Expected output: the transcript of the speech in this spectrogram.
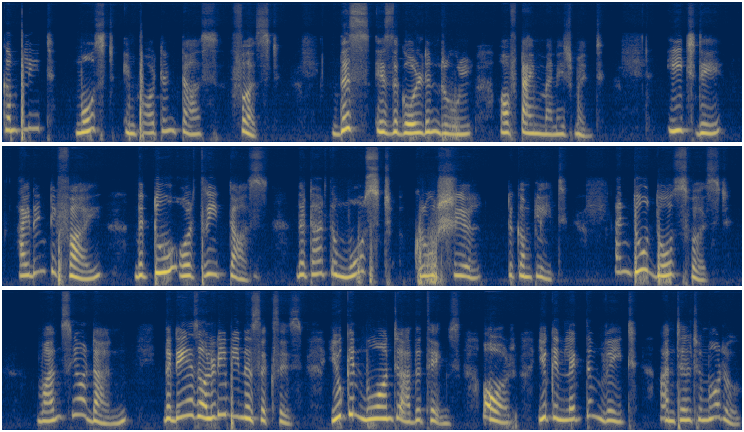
Complete most important tasks first. This is the golden rule of time management. Each day, identify the two or three tasks that are the most crucial to complete and do those first. Once you're done, the day has already been a success. You can move on to other things or you can let them wait until tomorrow.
